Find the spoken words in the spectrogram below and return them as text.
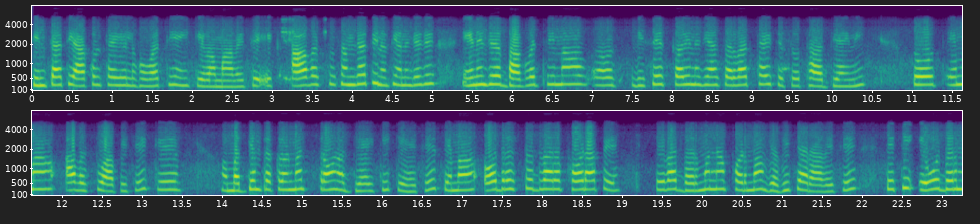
ચિંતાથી આકુલ થયેલ હોવાથી અહીં કહેવામાં આવે છે. એક આ વસ્તુ સમજાતી નથી અને જે જે એને જે ભાગવતજીમાં વિશેષ કરીને જ્યાં શરૂઆત થાય છે ચોથા અધ્યાયની તો એમાં આ વસ્તુ આપી છે કે, મધ્યમ પ્રકરણમાં ત્રણ અધ્યાયથી કહે છે, તેમાં અદ્રષ્ટ દ્વારા ફળ આપે તેવા ધર્મના ફળમાં વ્યભિચાર આવે છે. તેથી એવો ધર્મ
